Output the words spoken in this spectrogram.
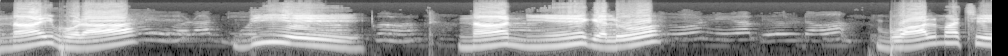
নাই ভরা। দিয়ে। না নিয়ে গেল বোয়াল মাছে।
